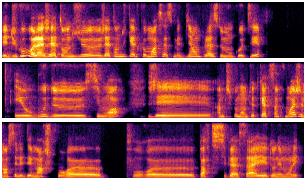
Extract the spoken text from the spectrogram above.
Et du coup, voilà, j'ai attendu, j'ai attendu quelques mois que ça se mette bien en place de mon côté. Et au bout de six mois, j'ai un petit peu moins, peut-être quatre cinq mois, j'ai lancé les démarches pour, euh, pour euh, participer à ça et donner mon lait.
